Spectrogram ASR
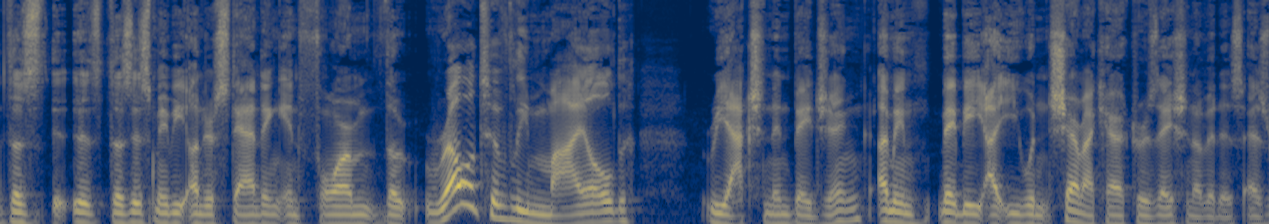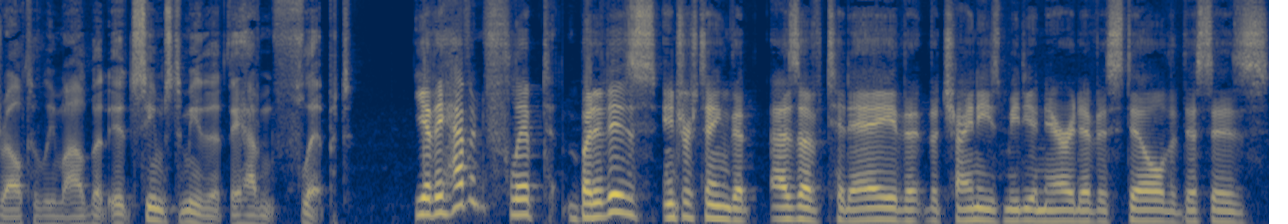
does is, does this maybe understanding inform the relatively mild reaction in Beijing? I mean, maybe I, you wouldn't share my characterization of it as, as relatively mild, but it seems to me that they haven't flipped. Yeah, they haven't flipped, but it is interesting that as of today, the, the Chinese media narrative is still that this is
